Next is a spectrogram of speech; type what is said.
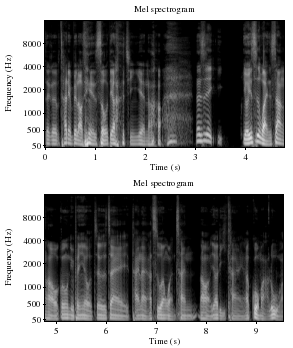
这个差点被老天爷收掉的经验啊！但是有一次晚上哈，我跟我女朋友就是在台南啊吃完晚餐，然后要离开，要过马路啊，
